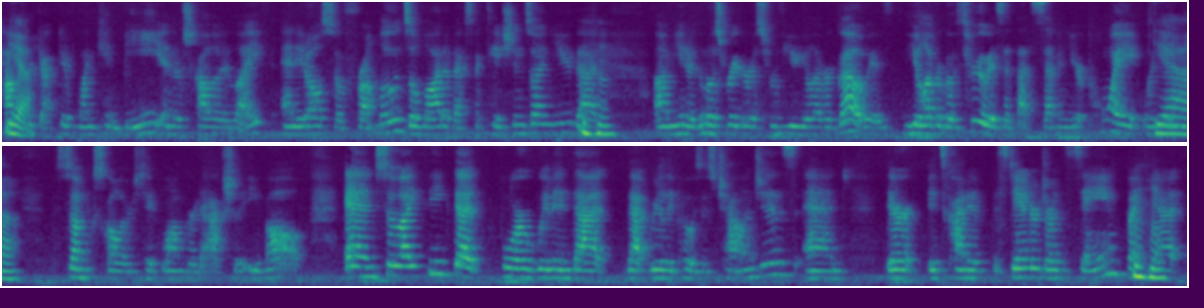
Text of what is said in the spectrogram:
how Yeah. productive one can be in their scholarly life, and it also front loads a lot of expectations on you that Mhm. um, you know the most rigorous review you'll ever go is you'll ever go through is at that seven year point when Yeah. some scholars take longer to actually evolve and so i think that for women that that really poses challenges and they're it's kind of the standards are the same but Mhm. yet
